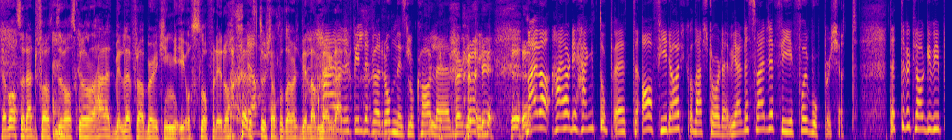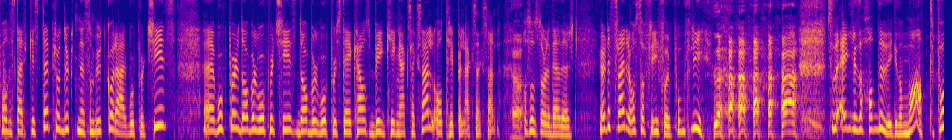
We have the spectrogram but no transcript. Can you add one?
Jeg var så redd for at det var, skulle, her er et bilde fra Burger King i Oslo, fordi da er det stor sjanse for at det har vært bilde av meg Her er der. et bilde fra Ronnys lokale Burger King. Nei da, her har de hengt opp et A4-ark, og der står det 'Vi er dessverre fri for Whopper-kjøtt'. Dette beklager vi på det sterkeste. Produktene som utgår er Whopper cheese, eh, Whopper, double Whopper cheese, double Whopper steakhouse, Big King XXL og trippel XXL. Og så står det nederst 'Vi er dessverre også fri for pommes frites'. så det, egentlig så hadde de ikke noe mat på.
